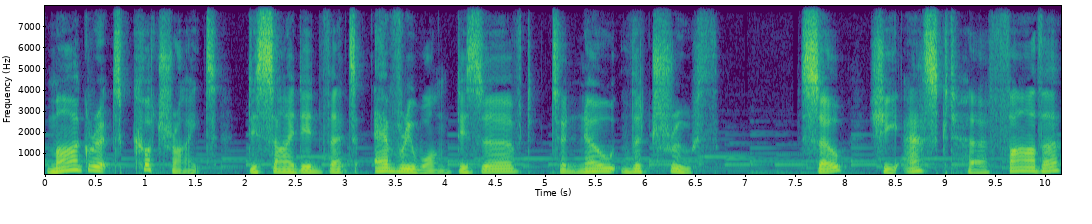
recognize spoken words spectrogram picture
Margaret Cutright decided that everyone deserved to know the truth. So she asked her father,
